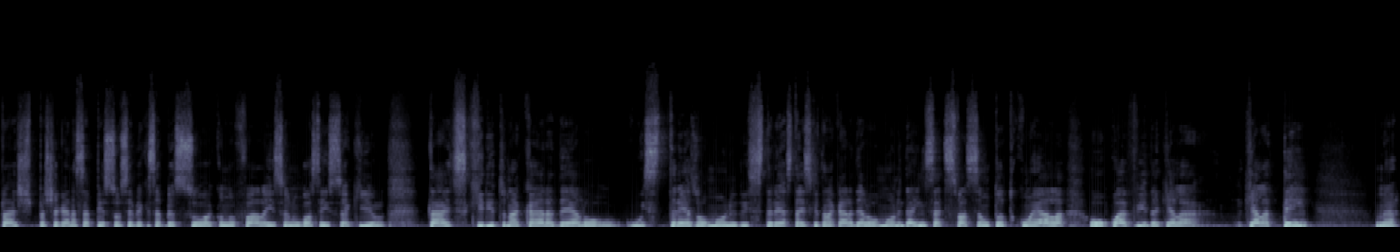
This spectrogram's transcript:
para chegar nessa pessoa, você vê que essa pessoa, quando fala isso, eu não gosto disso e aquilo, tá escrito na cara dela o estresse, o hormônio do estresse, tá escrito na cara dela o hormônio da insatisfação, tanto com ela ou com a vida que ela, que ela tem, né?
